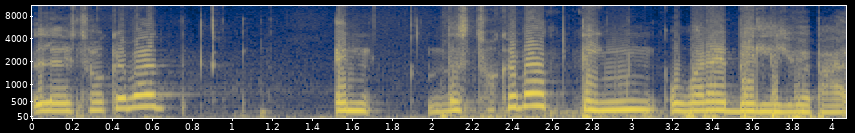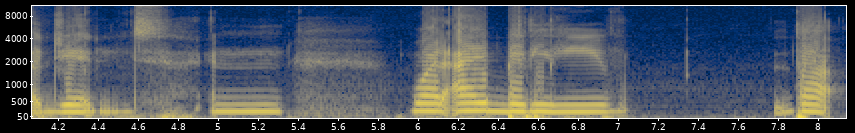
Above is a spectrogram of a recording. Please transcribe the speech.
let's talk about and let's talk about thing what I believe about jinns and what I believe that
